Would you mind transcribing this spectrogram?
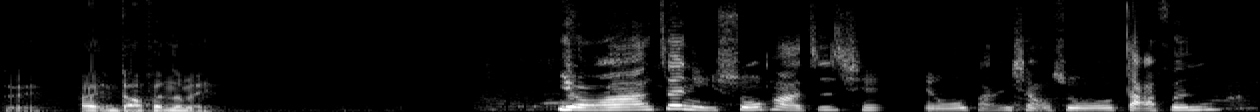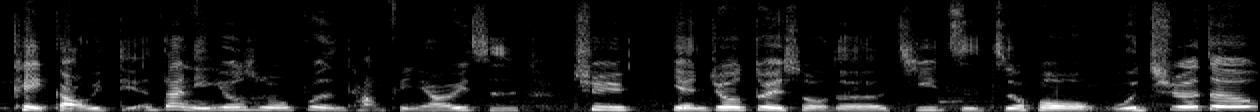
对，哎，你打分了没？有啊，在你说话之前，我本来想说打分可以高一点，但你又说不能躺平，要一直去研究对手的机子。之后，我觉得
